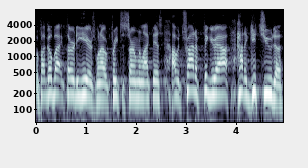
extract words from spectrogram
if I go back 30 years when I would preach a sermon like this, I would try to figure out how to get you to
